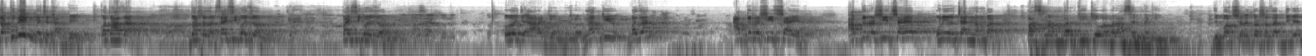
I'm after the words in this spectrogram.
যতদিন বেঁচে থাকবে, কত হাজার? দশ হাজার। চাইছি কয়জন? পাইছি কয়জন? ওই যে আর একজন হইল নাম কি বাজান? আব্দুর রশিদ সাহেব। আব্দুর রশিদ সাহেব, উনি চার নাম্বার। পাঁচ নাম্বার কি কেউ আবার আছেন নাকি? যে বৎসরে দশ হাজার দিবেন?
